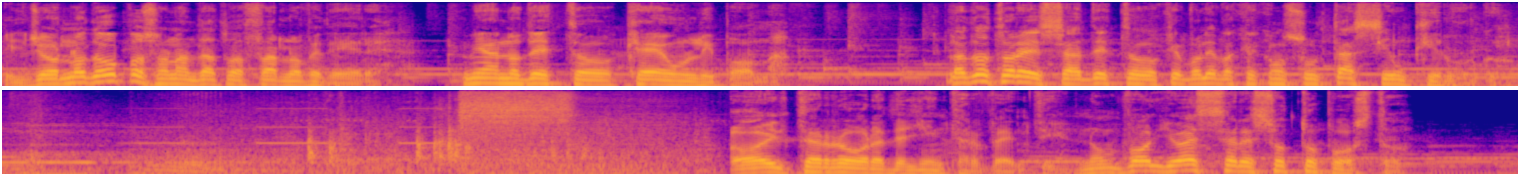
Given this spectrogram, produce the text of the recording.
Il giorno dopo sono andato a farlo vedere. Mi hanno detto che è un lipoma. La dottoressa ha detto che voleva che consultassi un chirurgo. Ho il terrore degli interventi. Non voglio essere sottoposto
